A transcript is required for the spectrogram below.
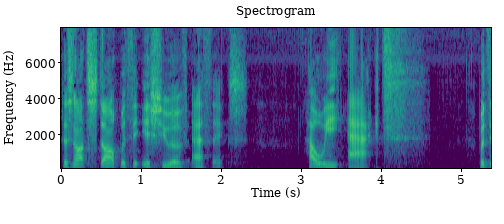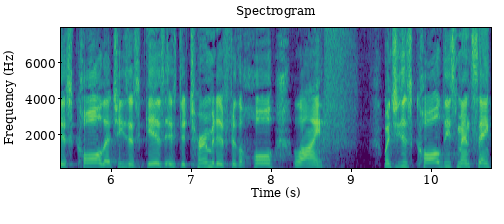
does not stop with the issue of ethics, how we act. But this call that Jesus gives is determinative for the whole life. When Jesus called these men saying,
